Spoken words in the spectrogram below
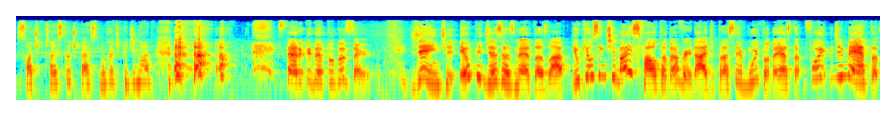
Só, tipo, só isso que eu te peço, nunca te pedi nada. Espero que dê tudo certo. Gente, eu pedi essas metas lá e o que eu senti mais falta, na verdade, para ser muito honesta, foi de metas.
